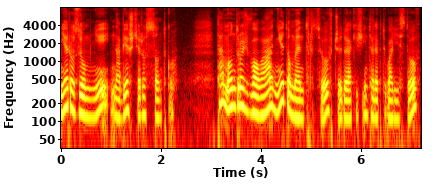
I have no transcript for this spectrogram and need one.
nierozumni, nabierzcie rozsądku. Ta mądrość woła nie do mędrców czy do jakichś intelektualistów,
